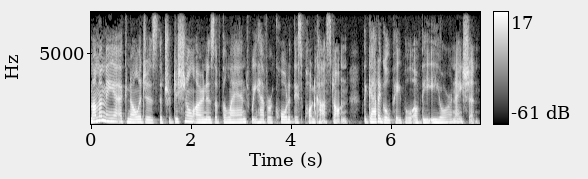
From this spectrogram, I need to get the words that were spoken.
Mamamia acknowledges the traditional owners of the land we have recorded this podcast on, the Gadigal people of the Eora Nation.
